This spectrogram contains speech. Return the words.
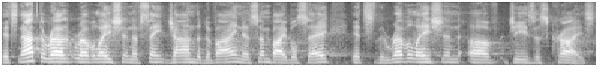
It's not the re- revelation of St. John the Divine, as some Bibles say. It's the revelation of Jesus Christ.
